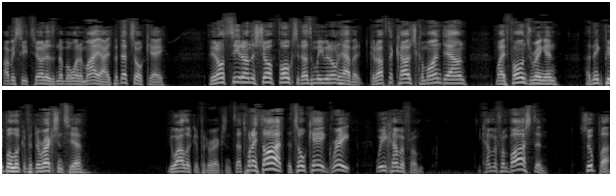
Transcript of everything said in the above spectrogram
Obviously, Toyota is number one in my eyes, but that's okay. If you don't see it on the show, folks, it doesn't mean we don't have it. Get off the couch, come on down. My phone's ringing. I think people are looking for directions here. You are looking for directions. That's what I thought. It's okay, great. Where you coming from? You coming from Boston? Super.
